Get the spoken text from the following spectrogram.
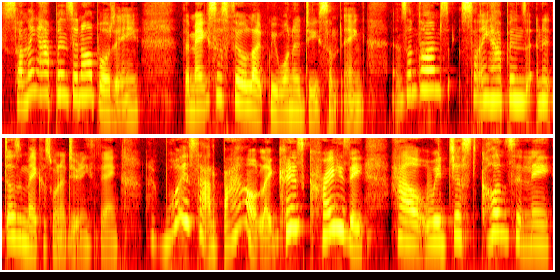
something happens in our body that makes us feel like we want to do something and sometimes something happens and it doesn't make us want to do anything. Like what is that about? Like it's crazy how we're just constantly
